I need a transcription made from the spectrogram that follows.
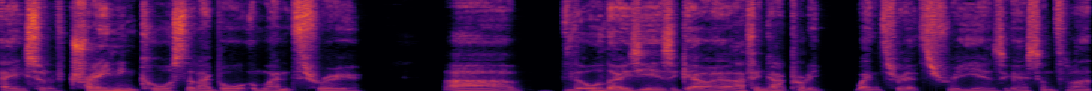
a sort of training course that I bought and went through uh, all those years ago. I think I probably went through it three years ago, something like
